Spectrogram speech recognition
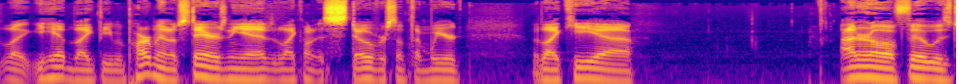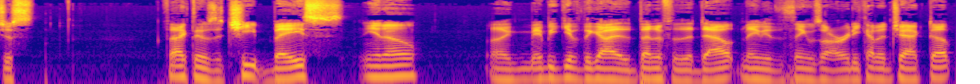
like he had like the apartment upstairs and he had it, like on his stove or something weird but like he uh I don't know if it was just the fact that it was a cheap bass, you know, like maybe give the guy the benefit of the doubt. Maybe the thing was already kind of jacked up.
